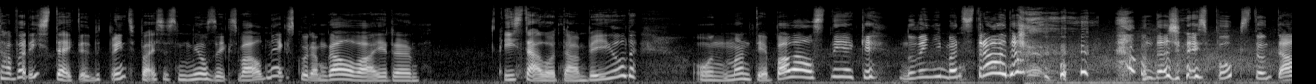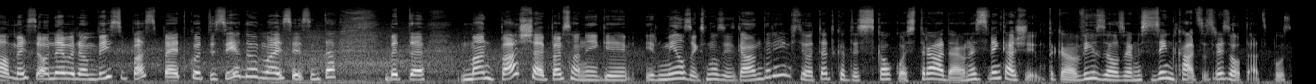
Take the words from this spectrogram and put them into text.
tā var izteikties, bet principā es esmu milzīgs valdnieks, kuram galvā ir iztēlotā bilde. Un man tie pavalsnieki, nu viņi man strādā. un dažreiz pukst un tā, mēs jau nevaram visu paspēt, ko tas tā. Bet uh, Man pašai personīgi ir milzīgs, milzīgs gandarījums, jo tad, kad es kaut ko strādāju, un es vienkārši vizualizēju, es zinu, kāds tas rezultāts būs.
